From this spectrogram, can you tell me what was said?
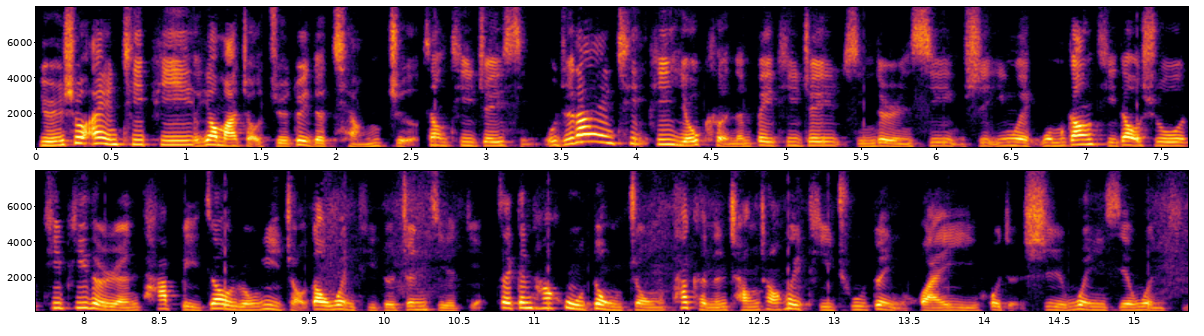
有人说 INTP 要么找绝对的强者，像 TJ 型，我觉得 INTP 有可能被 TJ 型的人吸引，是因为我们刚刚提到说 TP 的人他比较容易找到问题的症结点，在跟他互动中，他可能常常会提出对你怀疑，或者是问一些问题，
